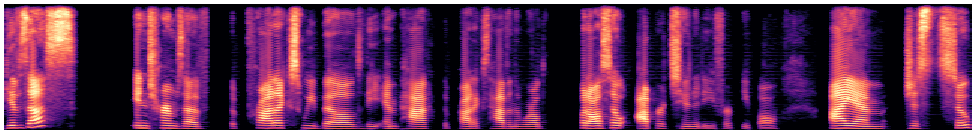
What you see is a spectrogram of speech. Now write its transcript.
gives us in terms of the products we build, the impact the products have in the world, but also opportunity for people. I am just so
